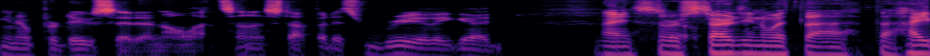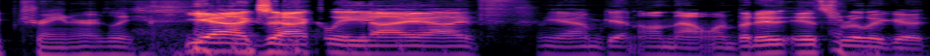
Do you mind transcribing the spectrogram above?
you know produce it and all that sort of stuff. But it's really good. Nice. So we're starting with the the hype train early. Yeah, exactly. I I've yeah I'm getting on that one, but it, it's really good.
